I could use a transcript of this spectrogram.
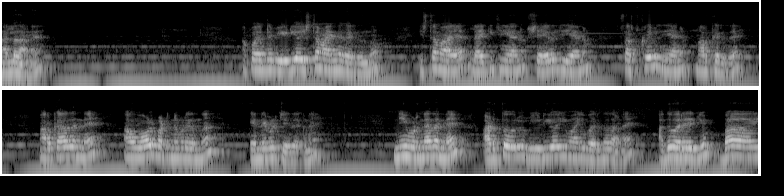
നല്ലതാണ്. അപ്പോൾ എന്റെ വീഡിയോ ഇഷ്ടമായെന്ന് കരുതുന്നു. ഇഷ്ടമായ ലൈക്ക് ചെയ്യാനും ഷെയർ ചെയ്യാനും സബ്സ്ക്രൈബ് ചെയ്യാനും മറക്കരുത്. മറക്കാതെ തന്നെ ആ ഓൾ ബട്ടനും കൂടി ഒന്ന് എനേബിൾ ചെയ്തേക്കണേ. ഇനി ഉടനെ തന്നെ അടുത്ത ഒരു വീഡിയോയുമായി വരുന്നതാണ്. അതുവരേക്കും ബായ്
